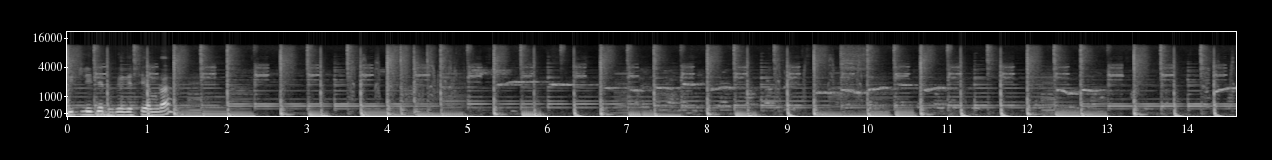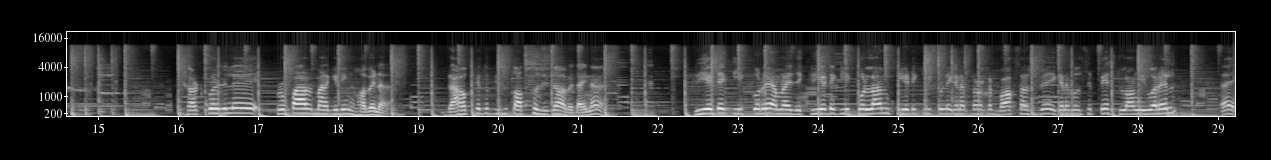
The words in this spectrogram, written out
বিটলিতে ঢুকে গেছি আমরা। শর্ট করে দিলে প্রপার মার্কেটিং হবে না। গ্রাহককে তো কিছু তথ্য দিতে হবে, তাই না? ক্রিয়েটে ক্লিক করে আমরা এই যে ক্রিয়েটে ক্লিক করলাম ক্রিয়েটে ক্লিক করলে এখানে আপনার একটা বক্স আসবে, এখানে বলছে পেস্ট লং ইউআরএল হ্যাঁ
